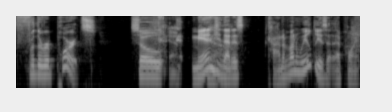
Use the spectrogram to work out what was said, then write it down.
for the reports. So Yeah. managing Yeah. that is kind of unwieldy at that point.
